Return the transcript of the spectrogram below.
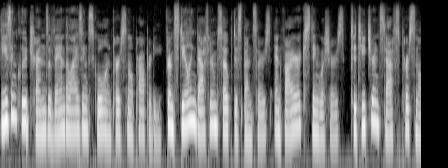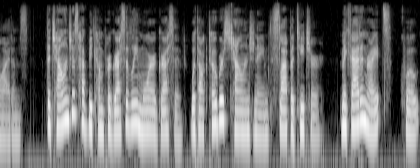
These include trends of vandalizing school and personal property, from stealing bathroom soap dispensers and fire extinguishers to teacher and staff's personal items. The challenges have become progressively more aggressive, with October's challenge named Slap a Teacher. McFadden writes, quote,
